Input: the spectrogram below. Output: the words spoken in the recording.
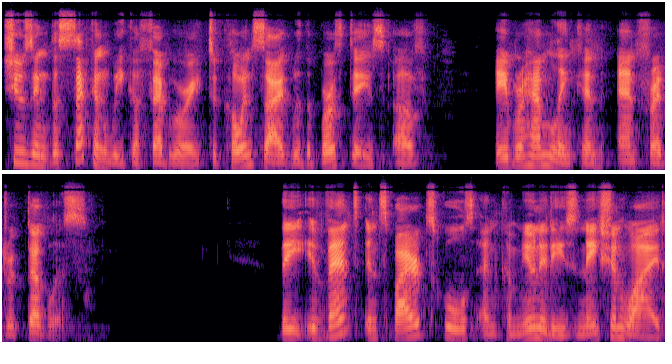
choosing the second week of February to coincide with the birthdays of Abraham Lincoln and Frederick Douglass. The event inspired schools and communities nationwide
